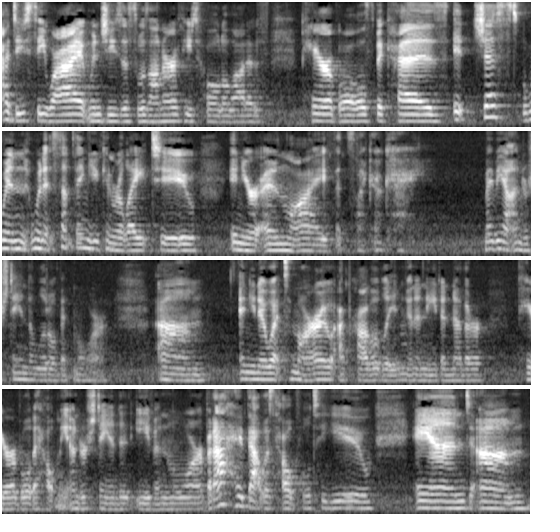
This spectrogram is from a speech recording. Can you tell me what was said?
I do see why when Jesus was on earth, he told a lot of parables because it just when when it's something you can relate to in your own life it's like okay maybe i understand a little bit more. Um, and you know what? Tomorrow i probably am going to need another parable to help me understand it even more. But i hope that was helpful to you. And um,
